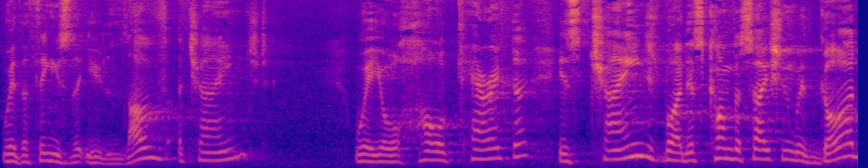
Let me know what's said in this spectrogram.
where the things that you love are changed, where your whole character is changed by this conversation with God,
